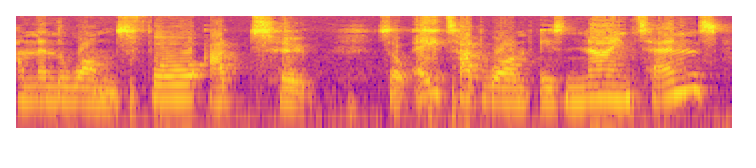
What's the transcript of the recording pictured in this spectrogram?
And then the ones, 4 add 2. So, 8 add 1 is 9 tens.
